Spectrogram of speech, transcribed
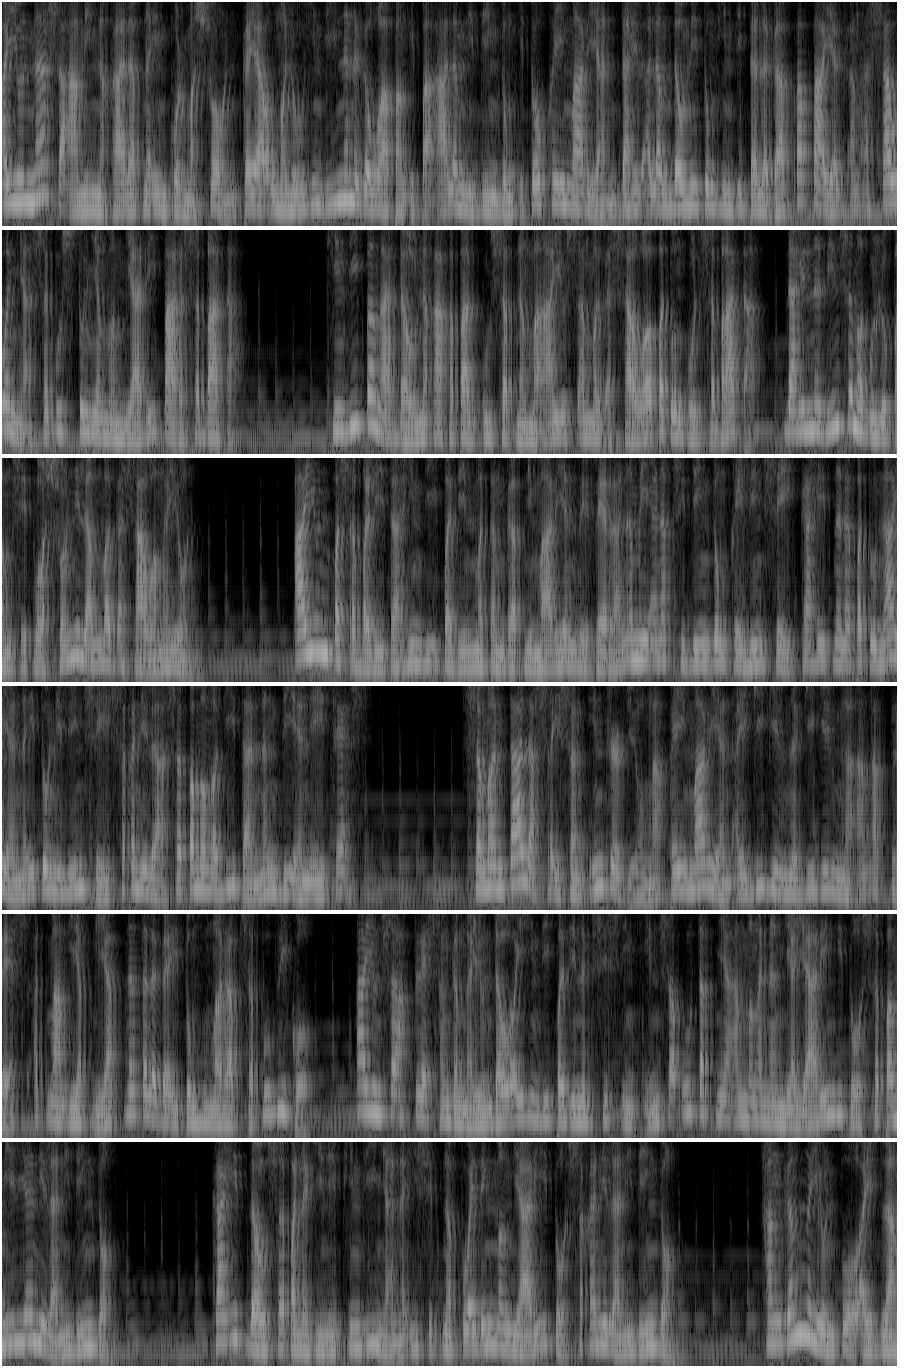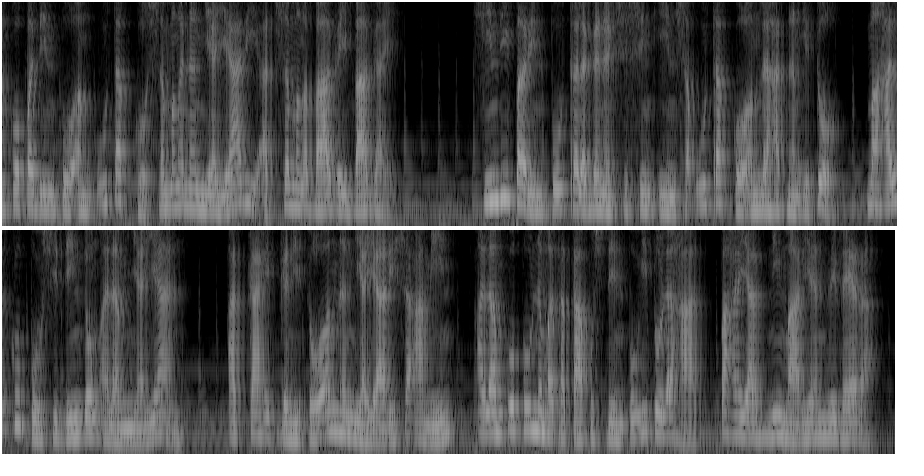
Ayon nga sa aming nakalap na impormasyon kaya umano hindi na nagawa pang ipaalam ni Dingdong ito kay Marian dahil alam daw nitong hindi talaga papayag ang asawa niya sa gusto niyang mangyari para sa bata. Hindi pa nga daw nakakapag-usap ng maayos ang mag-asawa patungkol sa bata dahil na din sa magulo pang sitwasyon nilang mag-asawa ngayon. Ayon pa sa balita hindi pa din matanggap ni Marian Rivera na may anak si Dingdong kay Lindsay kahit na napatunayan na ito ni Lindsay sa kanila sa pamamagitan ng DNA test. Samantala sa isang interview nga kay Marian ay gigil na gigil nga ang aktres at mangiyak-iyak na talaga itong humarap sa publiko. Ayon sa aktres hanggang ngayon daw ay hindi pa din nagsisingkin sa utak niya ang mga nangyayaring ito sa pamilya nila ni Dingdong. Kahit daw sa panaginip hindi niya naisip na pwedeng mangyari ito sa kanila ni Dingdong. Hanggang ngayon po ay blanco pa din po ang utak ko sa mga nangyayari at sa mga bagay-bagay. Hindi pa rin po talaga nagsisingkin sa utak ko ang lahat ng ito. Mahal ko po si Dingdong alam niya yan. At kahit ganito ang nangyayari sa amin, alam ko po na matatapos din po ito lahat, pahayag ni Marian Rivera.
